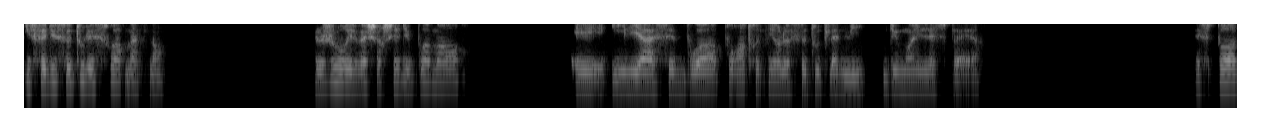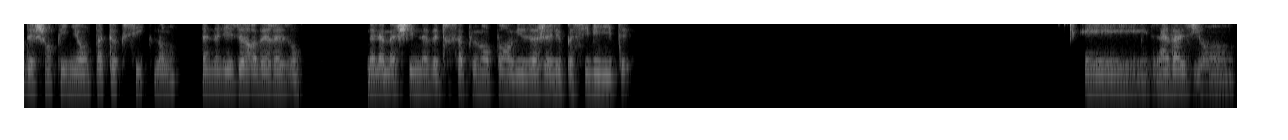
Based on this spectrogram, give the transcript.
Il fait du feu tous les soirs maintenant. Le jour, il va chercher du bois mort, et il y a assez de bois pour entretenir le feu toute la nuit, du moins il l'espère. Les spores des champignons, pas toxiques, non, L'analyseur avait raison. Mais la machine n'avait tout simplement pas envisagé les possibilités. Et l'invasion,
